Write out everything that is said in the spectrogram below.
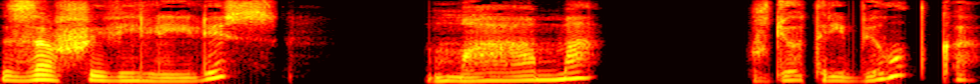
зашевелились. Мама ждет ребенка?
